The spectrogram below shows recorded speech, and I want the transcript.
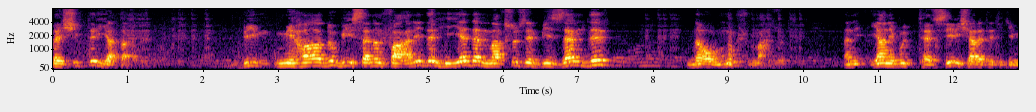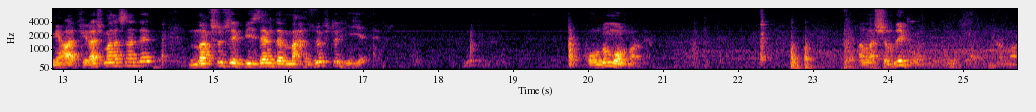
Beşiktir, yataktır. Bir mihadu bir senin faalidir. Hiye de maksusi bizemdir. Ne olmuş? Mahzuf. Yani, yani bu tefsir işaret etti ki mihad firaş manasındadır. Maksusi bizem de mahzuftur, hiyedir. Oldu mu olmadı? Anlaşıldı bu. Tamam.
